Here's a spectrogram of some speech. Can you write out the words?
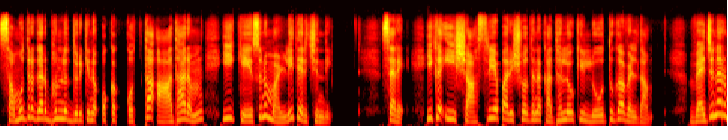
సముద్రగర్భంలో దొరికిన ఒక కొత్త ఆధారం ఈ కేసును మళ్ళీ తెరిచింది. సరే ఇక ఈ శాస్త్రీయ పరిశోధన కథలోకి లోతుగా వెళ్దాం. వెజనర్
